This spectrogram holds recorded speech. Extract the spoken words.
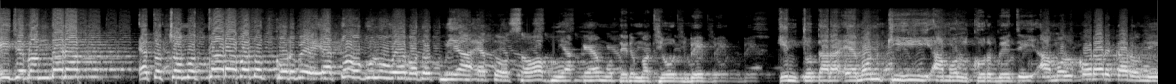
এই যে বান্দারা এত চমৎকার আবাদত করবে, এতগুলো আবাদত নিয়া, এত সওয়াব নিয়া কিয়ামতের মাঠে উঠবে। কিন্তু তারা এমন কি আমল করবে যে আমল করার কারণে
